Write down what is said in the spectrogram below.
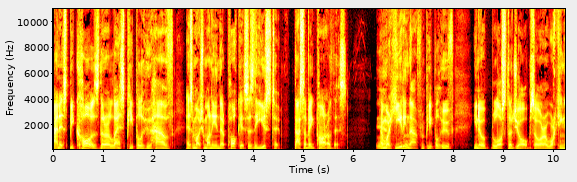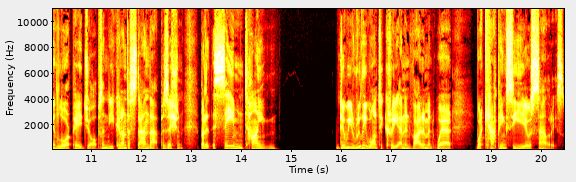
And it's because there are less people who have as much money in their pockets as they used to. That's a big part of this. And we're hearing that from people who've, you know, lost their jobs or are working in lower paid jobs. And you can understand that position. But at the same time, do we really want to create an environment where we're capping CEOs' salaries?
